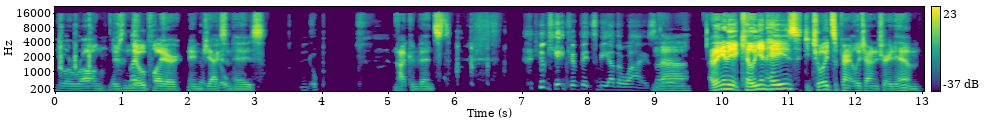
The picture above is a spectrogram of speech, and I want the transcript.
You are wrong. There's like, no player named no, Jaxson nope. Hayes. Nope. Not convinced. you can't convince me otherwise. Sir. Nah. Are they gonna get Killian Hayes? Detroit's apparently trying to trade him,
